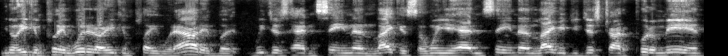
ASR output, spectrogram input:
you know, he can play with it or he can play without it, but we just hadn't seen nothing like it. So when you hadn't seen nothing like it, you just try to put him in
